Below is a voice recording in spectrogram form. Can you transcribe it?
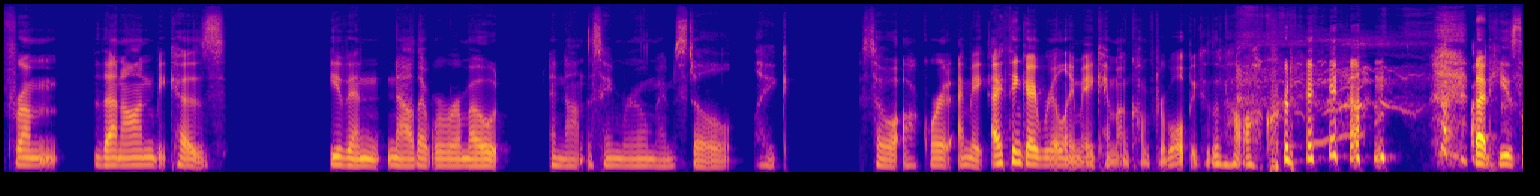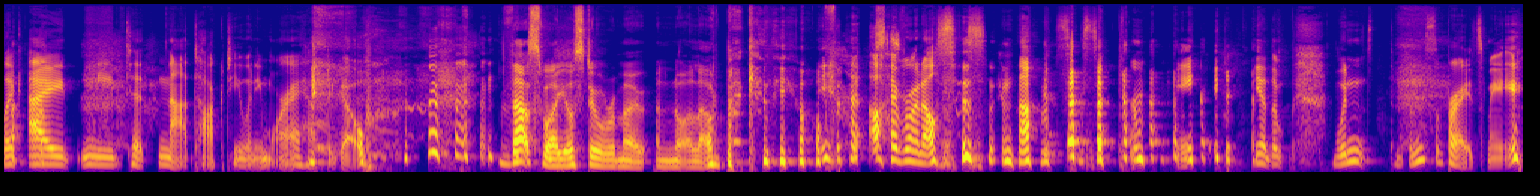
from then on because even now that we're remote and not in the same room i'm still like so awkward i make i think i really make him uncomfortable because of how awkward i am that he's like i need to not talk to you anymore i have to go That's why you're still remote and not allowed back in the office. yeah, everyone else is in the office except for me yeah that wouldn't wouldn't surprise me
